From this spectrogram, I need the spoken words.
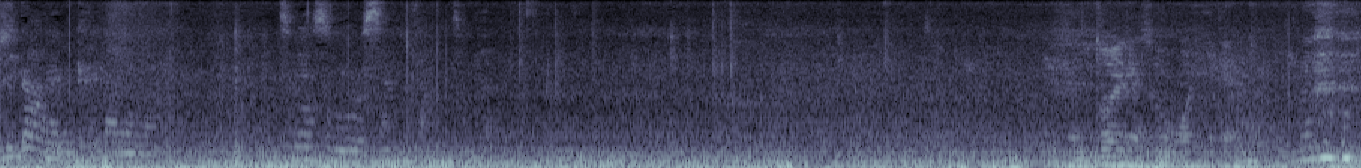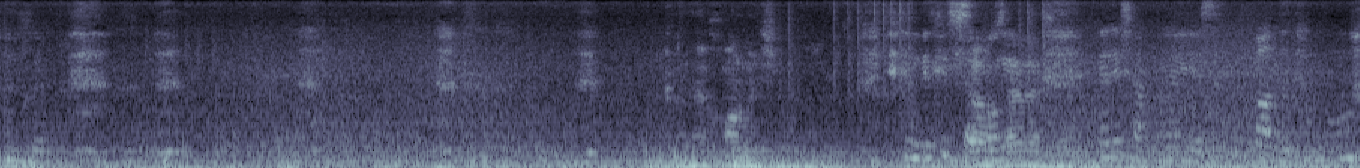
是大的，你看到了吗？这边是没有山房子的。人多一点是我一点。刚才晃了熊。那个小朋友那个小朋友也是抱着他妈妈。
